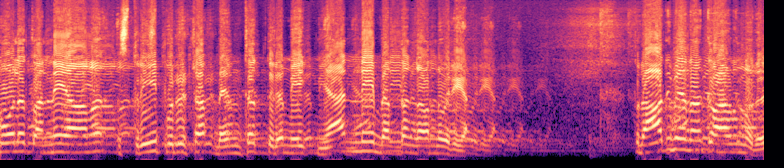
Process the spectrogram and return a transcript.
പോലെ തന്നെയാണ് സ്ത്രീ പുരുഷ ബന്ധത്തിലും ഈ ഞാൻ നീ ബന്ധം കടന്നു വരിക. ആദ്യമേ നാം കാണുന്നത്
